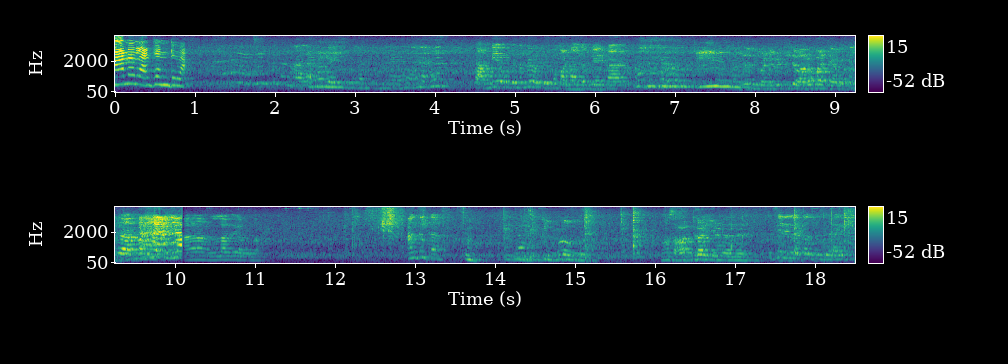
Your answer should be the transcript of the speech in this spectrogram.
நானும் லெஜெண்ட் தான். அதெல்லாம் பேசிக்கலாம் தம்பியை விட்டுருந்து விட்டுருக்க மாட்டான். அந்த பிள்ளை ஆ, நல்லாவே அவ்வளோ அங்கிள் தான் சரி கொஞ்சம் ரைஸ்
